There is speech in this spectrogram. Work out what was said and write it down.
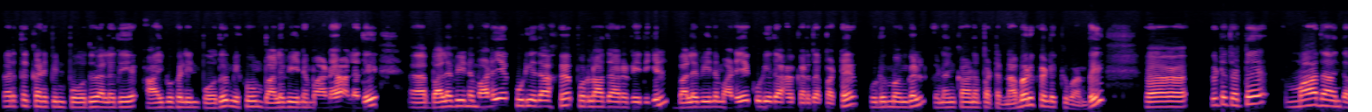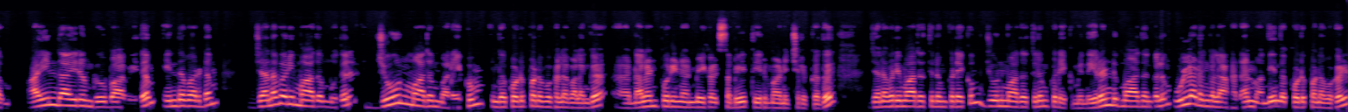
கருத்து கணிப்பின் போது அல்லது ஆய்வுகளின் போது மிகவும் பலவீனமான அல்லது பலவீனம் அடையக்கூடியதாக பொருளாதார ரீதியில் பலவீனம் அடையக்கூடியதாக கருதப்பட்ட குடும்பங்கள் இனங்காணப்பட்ட நபர்களுக்கு வந்து கிட்டத்தட்ட மாதாந்தம் ஐந்தாயிரம் ரூபாய் வீதம் இந்த வருடம் ஜனவரி மாதம் முதல் ஜூன் மாதம் வரைக்கும் இந்த கொடுப்பனவுகளை வழங்க நலன்புரி நன்மைகள் சபை தீர்மானிச்சிருக்குது. ஜனவரி மாதத்திலும் கிடைக்கும் ஜூன் மாதத்திலும் கிடைக்கும். இந்த இரண்டு மாதங்களும் உள்ளடங்கலாக தான் வந்து இந்த கொடுப்பனவுகள்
